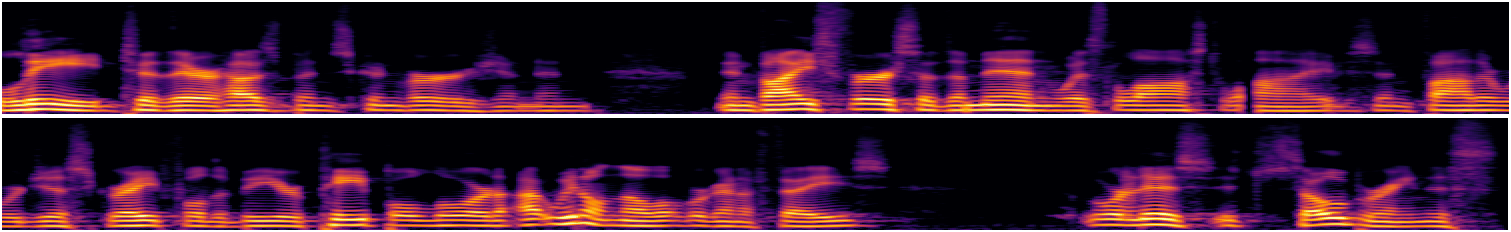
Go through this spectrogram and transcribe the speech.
lead to their husband's conversion. And, and vice versa, the men with lost wives. And Father, we're just grateful to be your people, Lord. I, we don't know what we're going to face. Lord, it is. It's sobering, this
